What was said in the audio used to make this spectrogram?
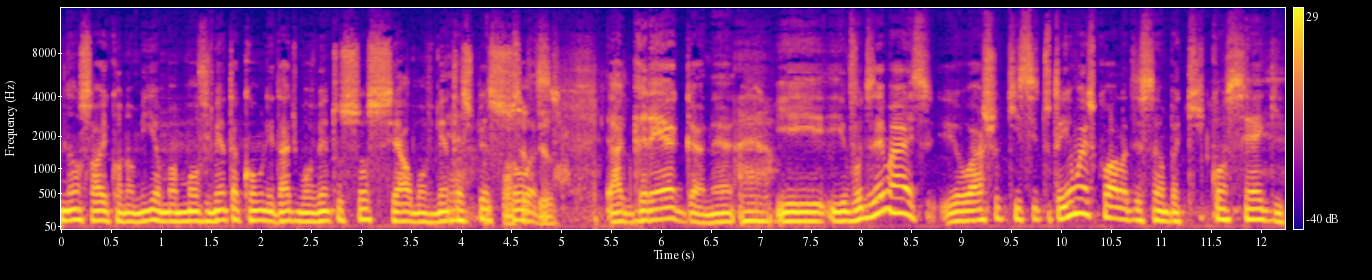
não só a economia, mas movimenta a comunidade, movimenta o social, movimenta as pessoas, agrega, né? E, e vou dizer mais, eu acho que se tu tem uma escola de samba que consegue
